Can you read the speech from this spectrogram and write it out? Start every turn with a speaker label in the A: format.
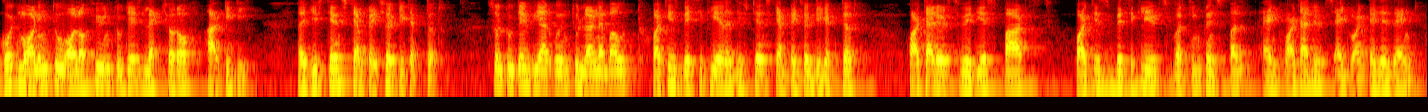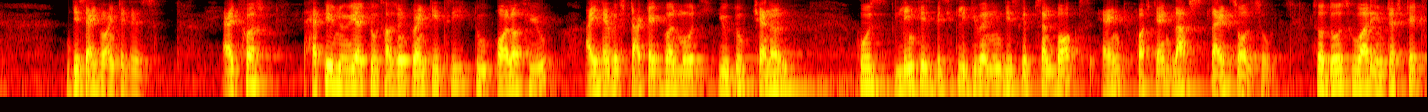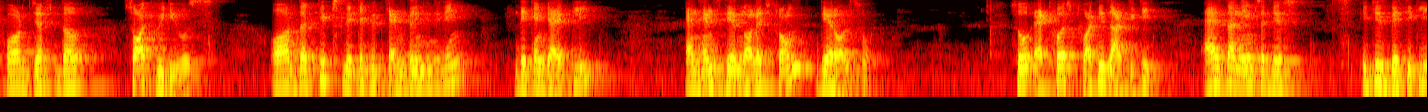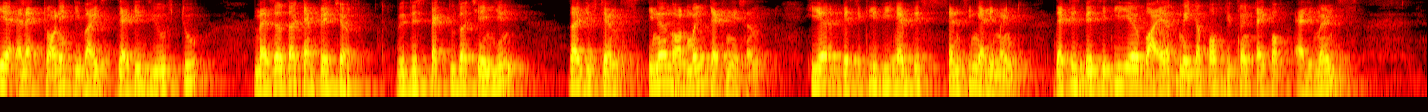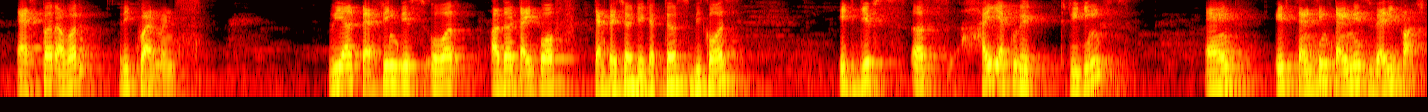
A: Good morning to all of you in today's lecture of RTD, Resistance Temperature Detector. So today we are going to learn about what is basically a resistance temperature detector, what are its various parts, what is basically its working principle and what are its advantages and disadvantages. At first, Happy New Year 2023 to all of you. I have started one more YouTube channel whose link is basically given in description box and first and last slides also. So those who are interested for just the short videos or the tips related with chemical engineering, they can directly enhance their knowledge from there also. So at first, what is RTD? As the name suggests, it is basically an electronic device that is used to measure the temperature with respect to the change in resistance in a normal definition. Here basically we have this sensing element that is basically a wire made up of different type of elements as per our requirements we are preferring this over other type of temperature detectors because it gives us high accurate readings and its sensing time is very fast.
